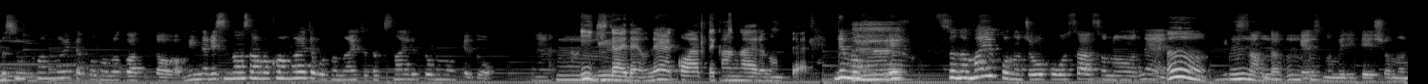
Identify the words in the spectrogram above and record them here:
私も考えたことなかった。みんなリスナーさんも考えたことない人たくさんいると思うけど、ね、いい機会だよね、こうやって考えるのって。でも、ねえ。そのまゆこの情報をさそのねうん。みつさんだっけ、そのメディテーションの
